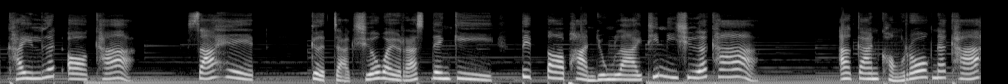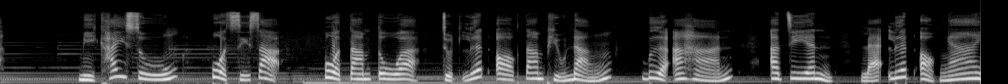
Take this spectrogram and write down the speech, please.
คไข้เลือดออกค่ะ สาเหตุ เกิดจากเชื้อไวรัสเดงกี ติดต่อผ่านยุงลายที่มีเชื้อค่ะ อาการของโรคนะคะ มีไข้สูง ปวดศีรษะ ปวดตามตัว จุดเลือดออกตามผิวหนัง เบื่ออาหาร อาเจียน และเลือดออกง่าย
